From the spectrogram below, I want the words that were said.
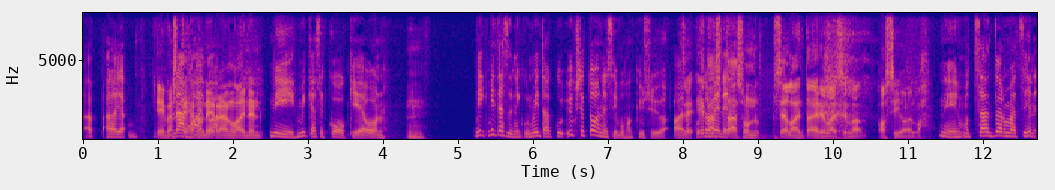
ä, älä, evästehän on eräänlainen... Niin, mikä se kookie on? Mm. Mi, mitä se niin kuin, mitä, kun yksi ja toinen sivuhan kysyy aina, Se kun evästää menet. sun selainta erilaisilla asioilla. Niin, mutta sä törmäät siihen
